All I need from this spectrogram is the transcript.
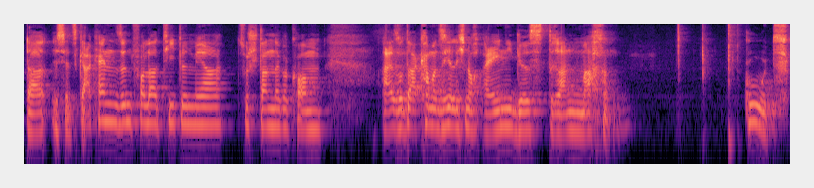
Da ist jetzt gar kein sinnvoller Titel mehr zustande gekommen. Also da kann man sicherlich noch einiges dran machen. Gut.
